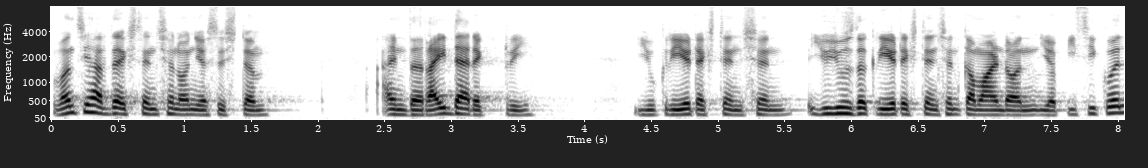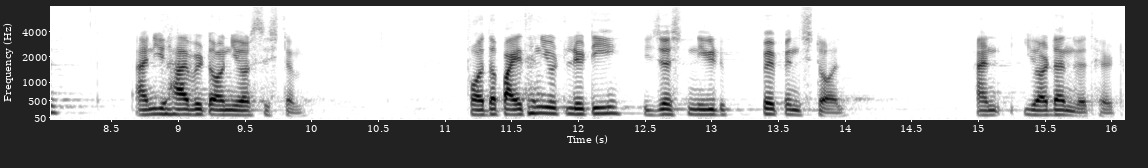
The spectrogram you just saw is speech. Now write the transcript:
Once you have the extension on your system and the right directory, you create extension, you use the create extension command on your psql, and you have it on your system. For the Python utility, you just need pip install, and you are done with it.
